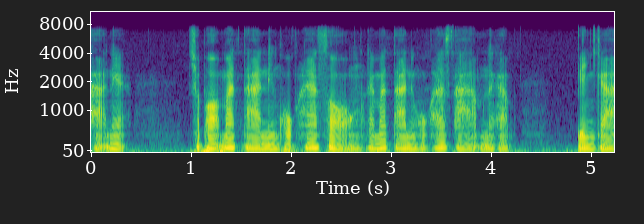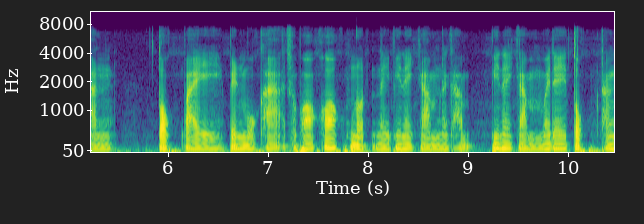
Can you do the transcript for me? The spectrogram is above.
ฆะเนี่ยเฉพาะมาตรา 1652 และมาตรา 1653 นะครับ เป็นการตกไปเป็นโมฆะเฉพาะข้อกำหนดในพินัยกรรมนะครับ พินัยกรรมไม่ได้ตกทั้ง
